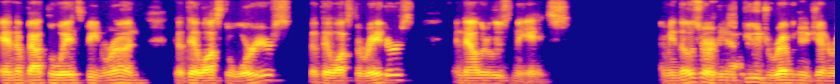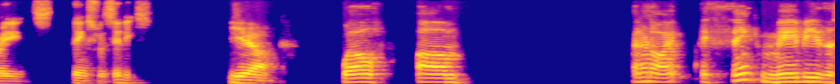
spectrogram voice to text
and about the way it's being run that they lost the Warriors, that they lost the Raiders, and now they're losing the A's? I mean, those are yeah. huge revenue generating things for cities. Yeah. Well, um, I don't know. I, I think maybe the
